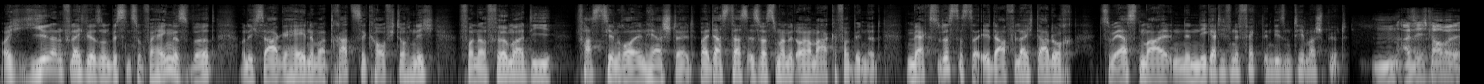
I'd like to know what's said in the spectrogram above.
euch hier dann vielleicht wieder so ein bisschen zum Verhängnis wird. Und ich sage, hey, eine Matratze kaufe ich doch nicht von einer Firma, die Faszienrollen herstellt, weil das das ist, was man mit eurer Marke verbindet. Merkst du das, dass ihr da vielleicht dadurch zum ersten Mal einen negativen Effekt in diesem Thema spürt? Hm, also ich glaube,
